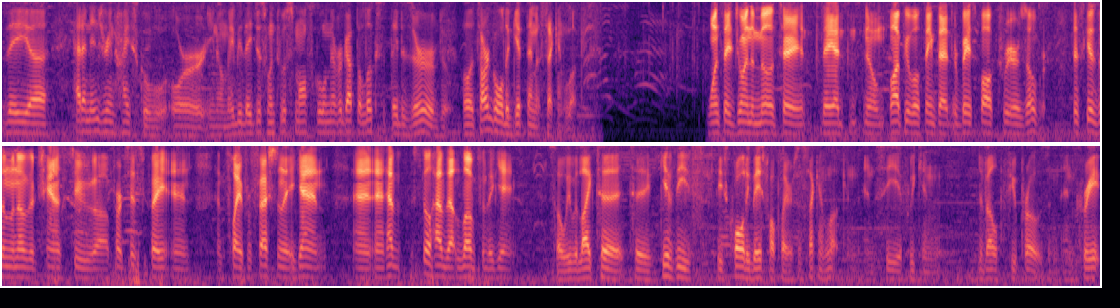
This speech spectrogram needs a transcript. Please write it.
they uh, had an injury in high school or you know, maybe they just went to a small school and never got the looks that they deserved. Well, it's our goal to get them a second look. Once they join the military, they had, you know, a lot of people think that their baseball career is over. This gives them another chance to uh, participate and, and play professionally again and, and have, still have that love for the game. So we would like to, to give these, these quality baseball players a second look and, and see if we can develop a few pros and, and create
